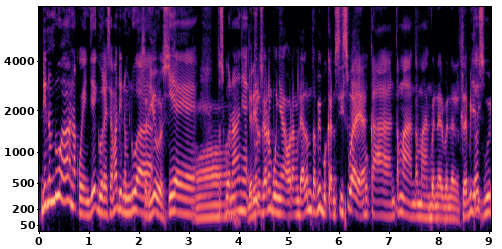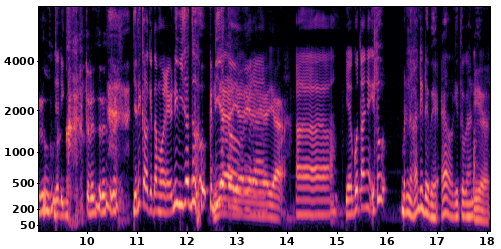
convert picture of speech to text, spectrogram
Di 62 anak WNJ guru SMA di 62. Serius? Iya. Oh. Terus gue nanya, Jadi lu sekarang punya orang dalam tapi bukan siswa ya? bukan teman-teman. Bener-bener. Tapi Terus jadi guru. Jadi guru. terus terus terus. Jadi kalau kita mau reuni bisa tuh ke dia Iya, tuh. Iya ya iya kan? iya iya. Eh, ya gue tanya itu beneran di DBL gitu kan? Iya.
